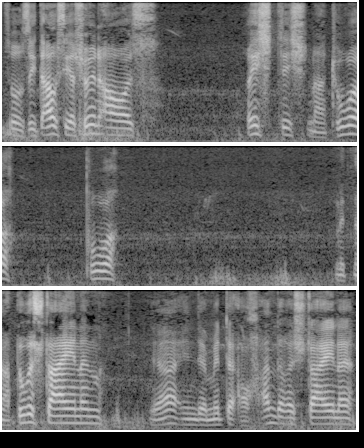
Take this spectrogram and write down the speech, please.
So sieht auch sehr schön aus. Richtig Natur pur mit Natursteinen. Ja, in der Mitte auch andere Steine.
